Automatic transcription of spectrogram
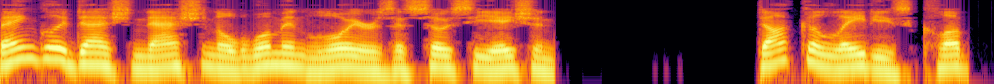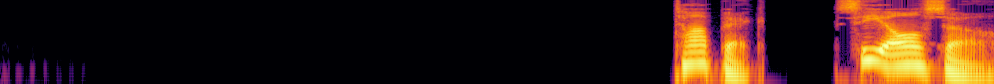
Bangladesh National Woman Lawyers Association Dhaka Ladies Club. See also.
